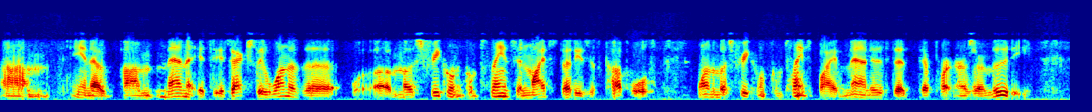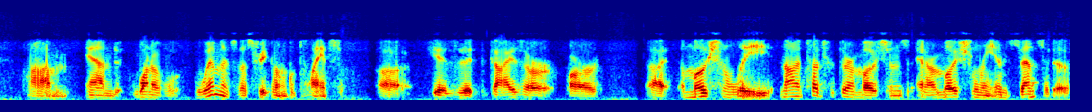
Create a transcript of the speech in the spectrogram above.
Um, you know, um, men, it's, it's actually one of the uh, most frequent complaints in my studies of couples. One of the most frequent complaints by men is that their partners are moody. Um, and one of women's most frequent complaints uh, is that guys are are uh, emotionally not in touch with their emotions and are emotionally insensitive.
